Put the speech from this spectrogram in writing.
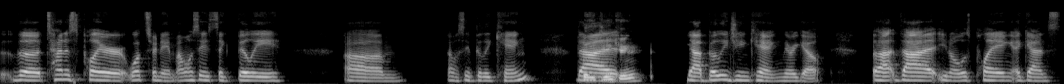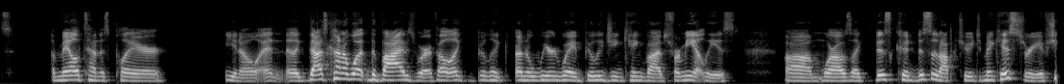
the tennis player, what's her name? I want to say it's like Billy. Um, I want to say Billy King. That Billie Jean King. Yeah, Billie Jean King. There we go. Uh, that you know was playing against a male tennis player you know, and like that's kind of what the vibes were. It felt like like in a weird way, Billie Jean King vibes for me at least. Um, where I was like, this could this is an opportunity to make history. If she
